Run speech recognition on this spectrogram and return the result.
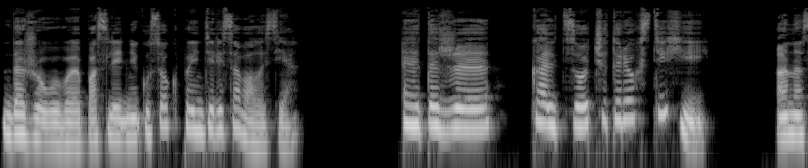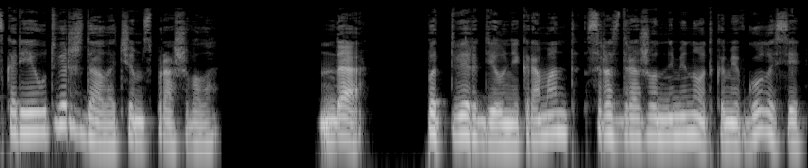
Дожевывая последний кусок, поинтересовалась я. «Это же кольцо четырех стихий!» Она скорее утверждала, чем спрашивала. «Да», — подтвердил некромант с раздраженными нотками в голосе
